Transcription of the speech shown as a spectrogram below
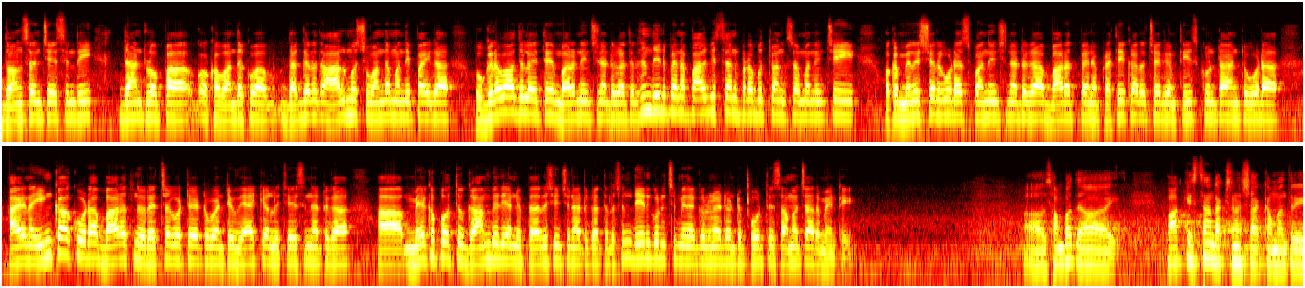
ధ్వంసం చేసింది దాంట్లో ప- ఒక వందకు దగ్గర ఆల్మోస్ట్ వంద మంది పైగా ఉగ్రవాదులు అయితే మరణించినట్టుగా తెలిసింది. దీనిపైన పాకిస్తాన్ ప్రభుత్వానికి సంబంధించి ఒక మినిస్టర్ కూడా స్పందించినట్టుగా భారత్ పైన ప్రతీకార చర్యం తీసుకుంటా అంటూ కూడా ఆయన ఇంకా కూడా భారత్ను రెచ్చగొట్టేటువంటి వ్యాఖ్యలు చేసినట్టుగా మేకపోతు గాంభీర్యాన్ని ప్రదర్శించినట్టుగా తెలిసింది దీని గురించి మీ దగ్గర ఉన్నటువంటి పూర్తి సమాచారం ఏంటి? సంపత్ పాకిస్తాన్ రక్షణ శాఖ మంత్రి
